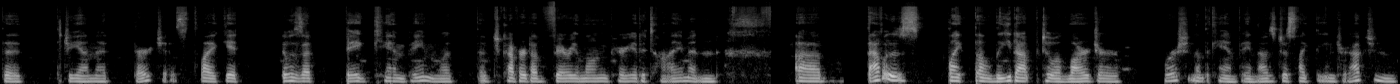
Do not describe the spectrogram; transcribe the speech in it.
the GM had purchased. Like it it was a big campaign with which covered a very long period of time and uh that was like the lead up to a larger portion of the campaign. That was just like the introduction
